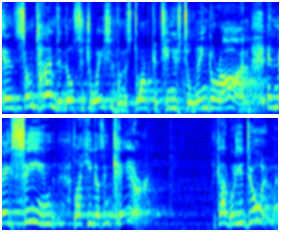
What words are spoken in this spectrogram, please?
And sometimes in those situations, when the storm continues to linger on, it may seem like He doesn't care. Like, God, what are you doing?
